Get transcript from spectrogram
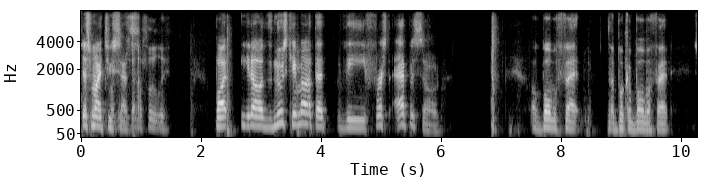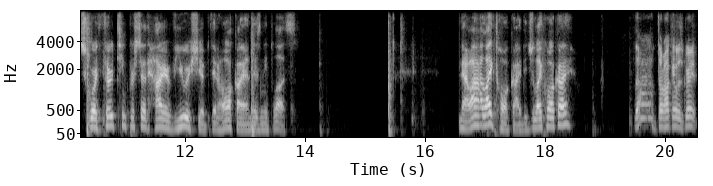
just my two cents. Absolutely. But you know, the news came out that the first episode of Boba Fett, the Book of Boba Fett, scored 13% higher viewership than Hawkeye on Disney Plus. Now, I liked Hawkeye. Did you like Hawkeye? No, the Hawkeye was great.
